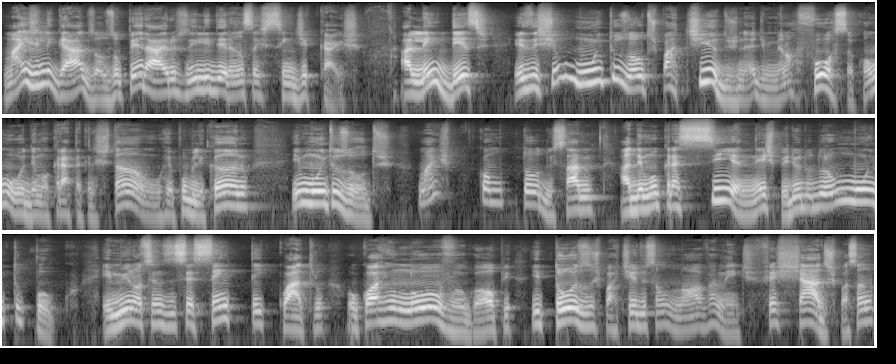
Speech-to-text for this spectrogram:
mais ligados aos operários e lideranças sindicais. Além desses, existiam muitos outros partidos né, de menor força, como o Democrata Cristão, o Republicano e muitos outros. Mas como todos sabem, a democracia neste período durou muito pouco. Em 1964 ocorre um novo golpe e todos os partidos são novamente fechados, passando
